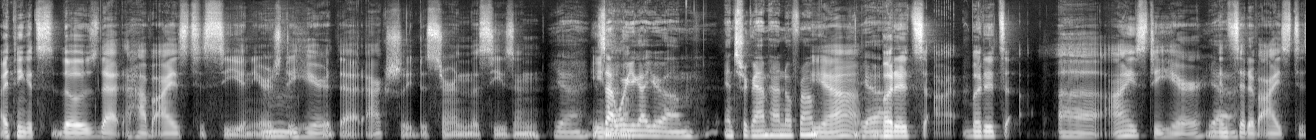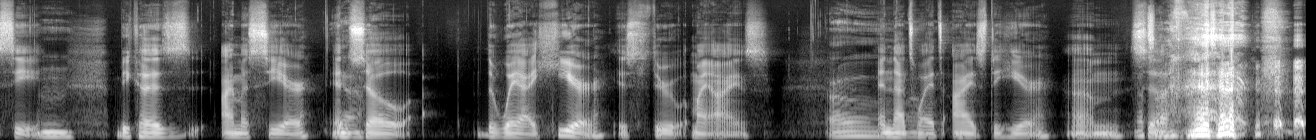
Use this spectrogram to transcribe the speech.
I think it's those that have eyes to see and ears to Mm. hear that actually discern the season. Yeah, you is that where you got your um Instagram handle from? yeah. yeah. But it's uh, but it's uh eyes to hear Yeah. instead of eyes to see Mm. Because I'm a seer, and Yeah. so the way I hear is through my eyes, Oh, and that's why it's eyes to hear. Um, That's so a-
